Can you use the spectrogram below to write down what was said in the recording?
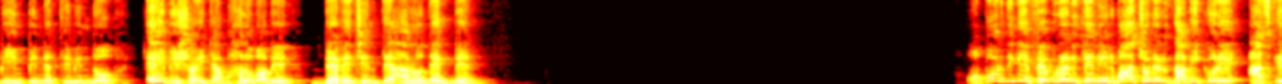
বিএনপির নেতৃবৃন্দ এই বিষয়টা ভালোভাবে ভেবে চিনতে আরও দেখবেন। অপরদিকে ফেব্রুয়ারিতে নির্বাচনের দাবি করে আজকে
